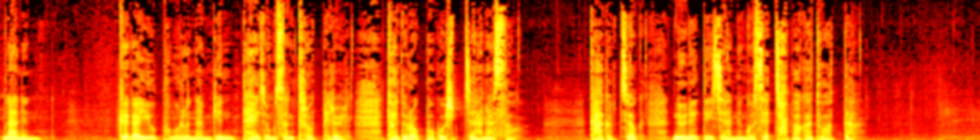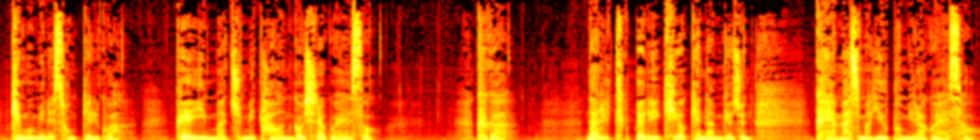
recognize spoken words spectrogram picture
나는 그가 유품으로 남긴 대종상 트로피를 되도록 보고 싶지 않아서 가급적 눈에 띄지 않는 곳에 처박아 두었다. 김우민의 손길과 그의 입맞춤이 닿은 것이라고 해서 그가 나를 특별히 기억해 남겨준 그의 마지막 유품이라고 해서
